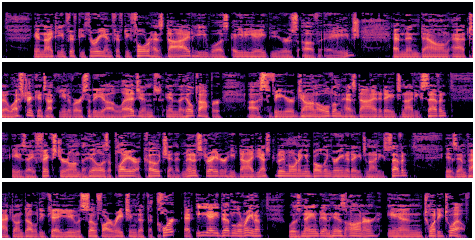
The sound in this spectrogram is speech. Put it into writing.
in 1953 and 54, has died. He was 88 years of age. And then down at uh, Western Kentucky University, a legend in the Hilltopper uh, sphere, John Oldham, has died at age 97. He is a fixture on the Hill as a player, a coach, and administrator. He died yesterday morning in Bowling Green at age 97. His impact on WKU is so far reaching that the court at EA Diddle Arena was named in his honor in 2012.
